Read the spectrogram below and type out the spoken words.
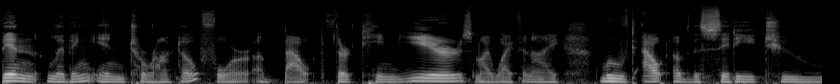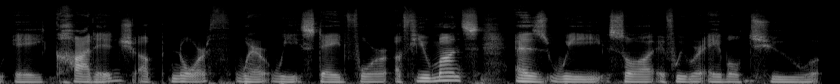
been living in Toronto for about 13 years. My wife and I moved out of the city to a cottage up north where we stayed for a few months as we saw if we were able to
